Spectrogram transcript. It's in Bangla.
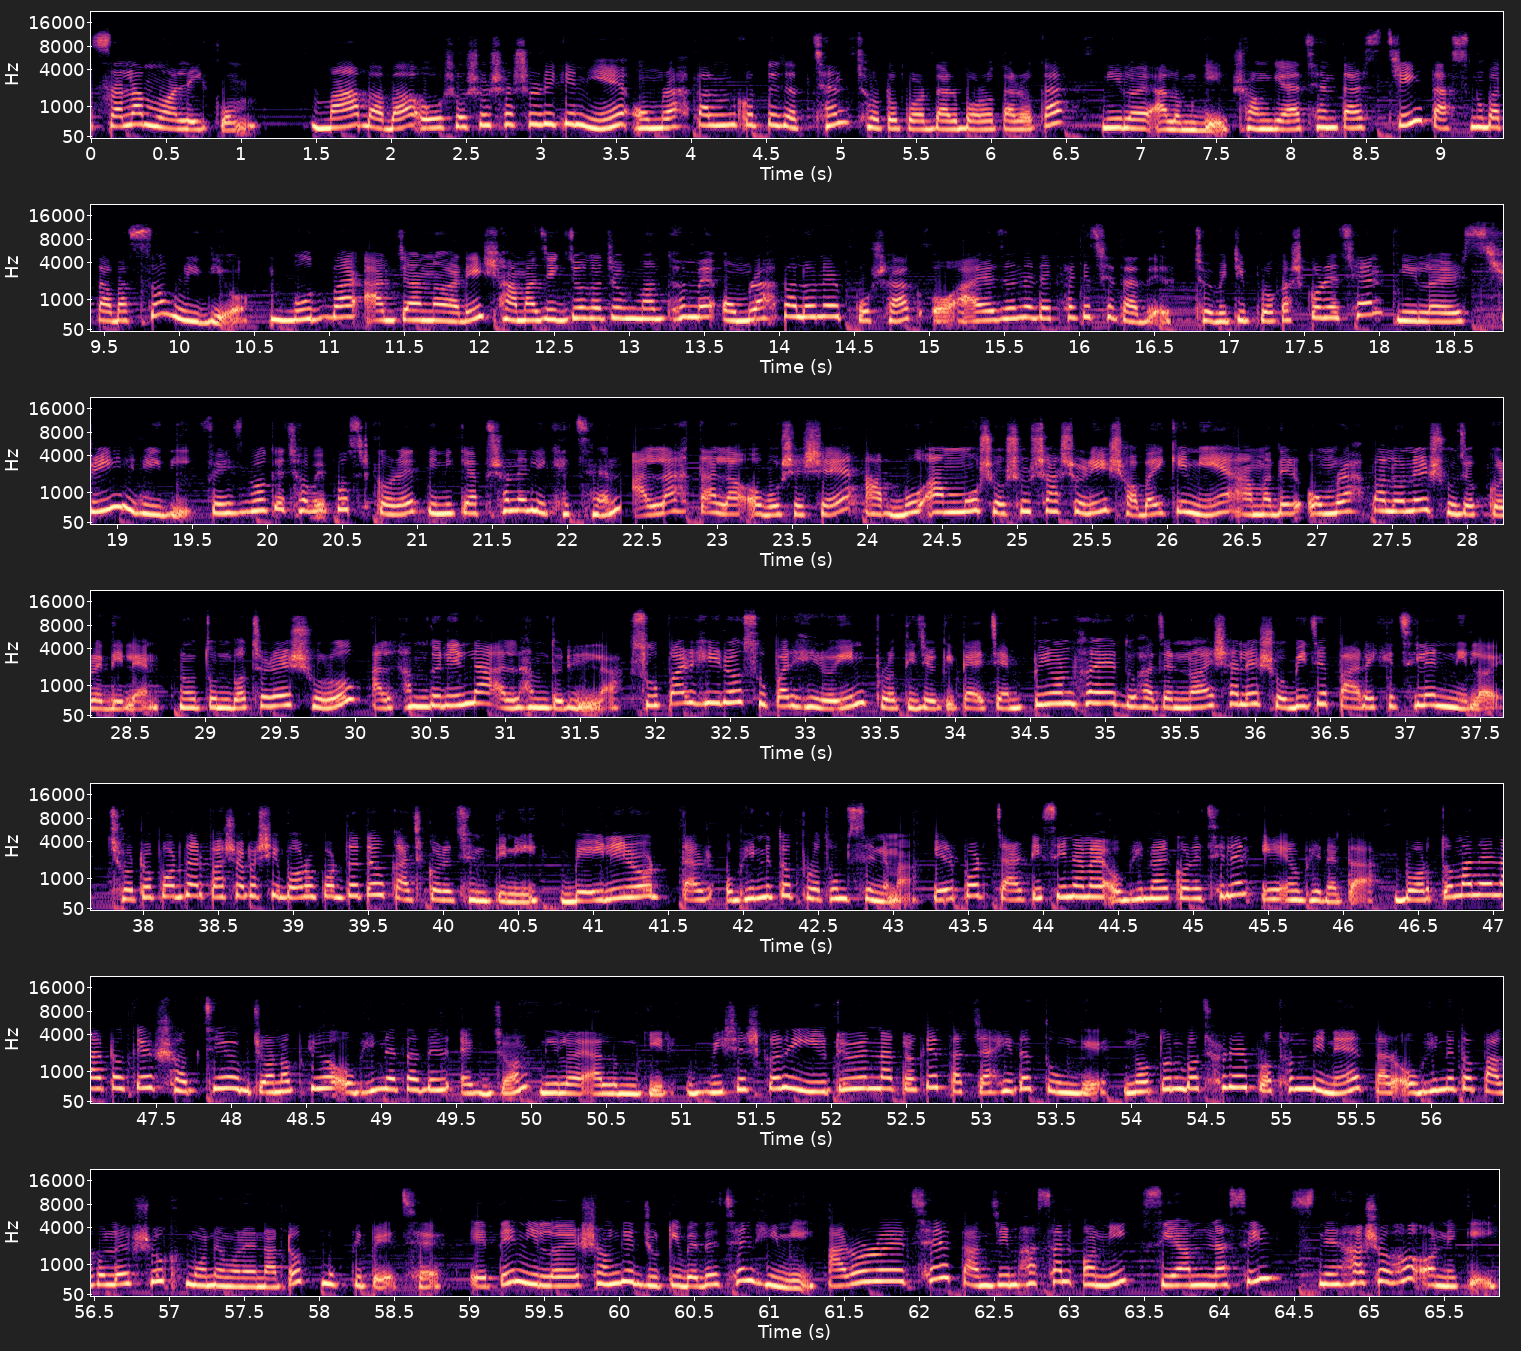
আসসালামু আলাইকুম। মা, বাবা ও শ্বশুর শাশুড়িকে নিয়ে ওমরাহ পালন করতে যাচ্ছেন ছোট পর্দার বড় তারকা নিলয় আলমগীর। সঙ্গে আছেন তার স্ত্রী তাসনুবা তাবাসসুম রিদিও। বুধবার আট জানুয়ারি সামাজিক যোগাযোগ মাধ্যমে ওমরাহ পালনের পোশাক ও আয়োজনে দেখা গেছে তাদের। ছবিটি প্রকাশ করেছেন নিলয়ের স্ত্রী রিদি। ফেসবুকে ছবি পোস্ট করে তিনি ক্যাপশনে লিখেছেন, আল্লাহ তালা অবশেষে আব্বু, আম্মু, শ্বশুর শাশুড়ি সবাইকে নিয়ে আমাদের ওমরাহ পালনের সুযোগ করে দিলেন। নতুন বছরের শুরু। আলহামদুলিল্লাহ আলহামদুলিল্লাহ। সুপার হিরো সুপার হিরোইন প্রতিযোগিতায় চ্যাম্পিয়ন হয়ে দু হাজার নয় সালে সবিজে পা রেখেছিলেন নিলয়। ছোট পর্দার পাশাপাশি বড় পর্দাতেও কাজ করেছেন তিনি। বেইলি রোড, তার অভিনীত প্রথম সিনেমা। এরপর চারটি সিনেমায় অভিনয় করেছিলেন এ অভিনেতা। বর্তমানে নাটকের সবচেয়ে জনপ্রিয় অভিনেতাদের একজন নিলয় আলমগীর। বিশেষ করে ইউটিউবের নাটকে তার চাহিদা তুঙ্গে। নতুন বছরের প্রথম দিনে তার অভিনীত পাগলের সুখ মনে মনে নাটক মুক্তি পেয়েছে। এতে নিলয়ের সঙ্গে জুটি বেঁধেছেন হিমি। আরও রয়েছে তানজিম হাসান অনিক সিয়াম নাসির স্নেহাসহ অনেকেই।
